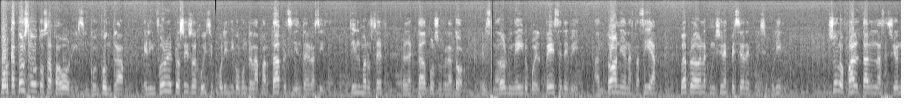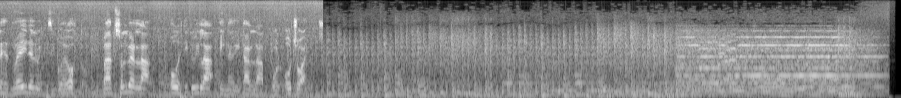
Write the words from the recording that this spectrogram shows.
Por 14 votos a favor y 5 en contra, el informe del proceso de juicio político contra la apartada presidenta de Brasil, Dilma Rousseff, redactado por su relator, el senador mineiro por el PSDB, Antonio Anastasia, fue aprobado en la Comisión Especial de Juicio Político. Solo faltan las sesiones del 9 y del 25 de agosto para absolverla o destituirla e inhabilitarla por 8 años.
